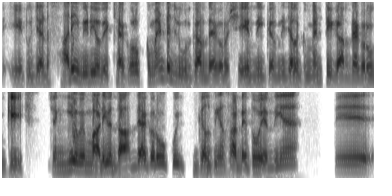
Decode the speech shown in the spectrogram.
ਤੇ A to Z ਸਾਰੀ ਵੀਡੀਓ ਵੇਖਿਆ ਕਰੋ। ਕਮੈਂਟ ਜਰੂਰ ਕਰ ਦਿਆ ਕਰੋ। ਸ਼ੇਅਰ ਨਹੀਂ ਕਰਨੀ ਚੱਲ ਕਮੈਂਟ ਹੀ ਕਰ ਦਿਆ ਕਰੋ ਕਿ ਚੰਗੀ ਹੋਵੇ, ਮਾੜੀ ਹੋਵੇ ਦੱਸ ਦਿਆ ਕਰੋ। ਕੋਈ ਗਲਤੀਆਂ ਸਾਡੇ ਤੋਂ ਹੋ ਜਾਂਦੀਆਂ। ਤੇ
